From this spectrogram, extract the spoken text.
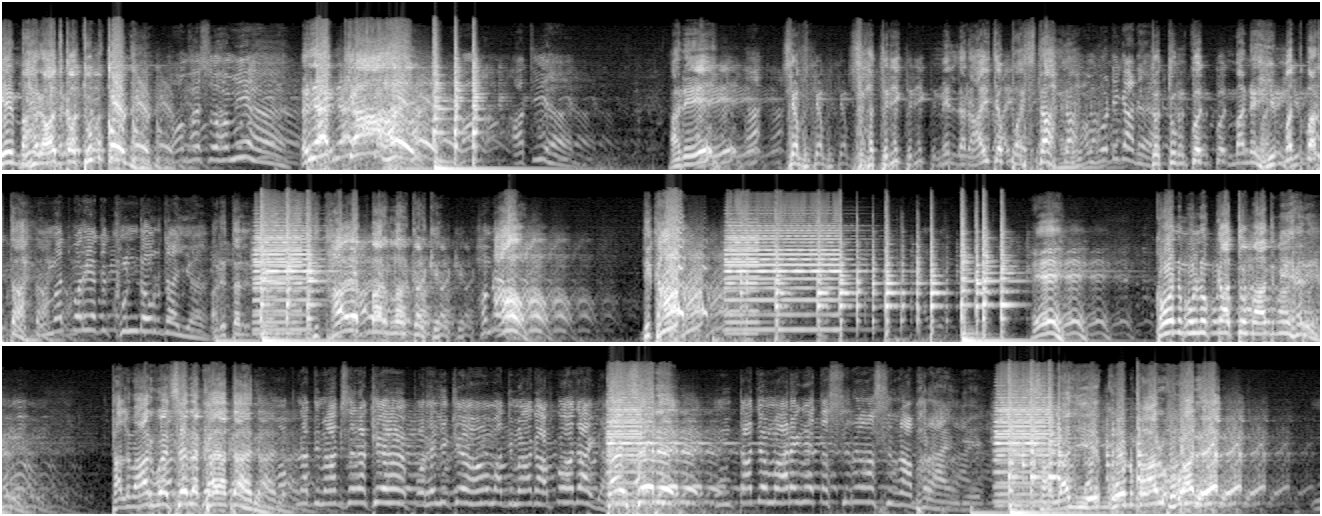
ये महाराज का तुम कौन है? हम है सो हम है। अरे क्या है? आती है। अरे जब छतरी में लड़ाई जब बचता है तो तुमको माने हिम्मत बढ़ता है। हिम्मत बढ़िया कि खून दौड़ जाइए अरे तो दिखाओ एक बार लड़ करके। आओ। दिखाओ। ए, कौन मुल्क का तुम आदमी है रे? तलवार वैसे रखा जाता है अपना दिमाग से रखे हैं पढ़े लिखे हैं हम दिमाग आपको हो जाएगा। कैसे रे? उल्टा जो मारेंगे तो सिरा सिरा भराएँगे। साला ये कौन मार हुआ रे?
